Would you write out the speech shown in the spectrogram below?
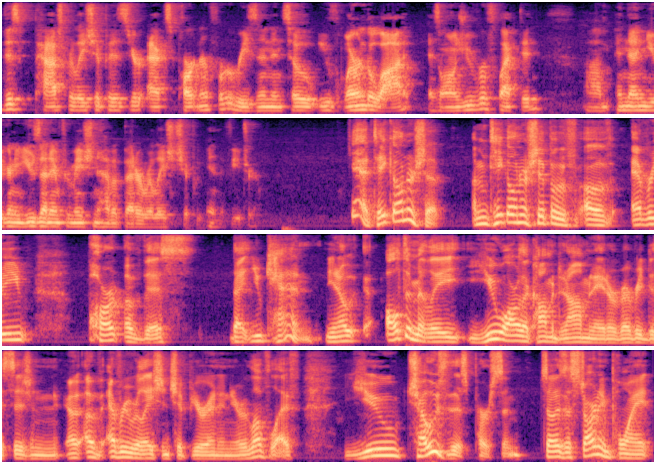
this past relationship is your ex partner for a reason. And so you've learned a lot as long as you've reflected. Um, and then you're going to use that information to have a better relationship in the future. Yeah, take ownership. I mean, take ownership of of every part of this that you can. You know, ultimately, you are the common denominator of every decision of every relationship you're in in your love life. You chose this person, so as a starting point,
